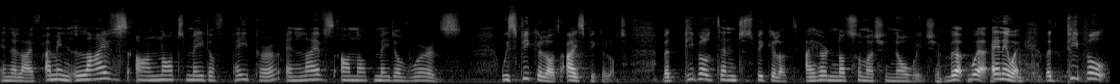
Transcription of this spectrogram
in a life. I mean, lives are not made of paper, and lives are not made of words. We speak a lot. I speak a lot, but people tend to speak a lot. I heard not so much in Norwegian, but well, anyway. But people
